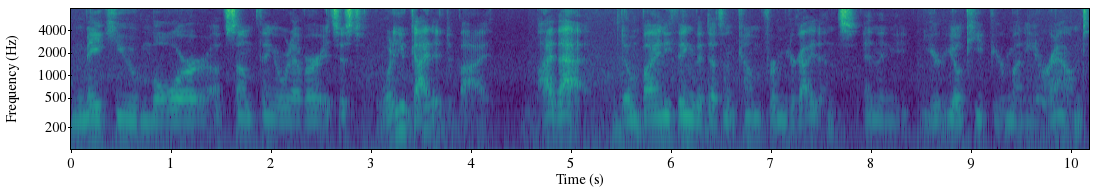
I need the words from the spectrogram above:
make you more of something or whatever. It's just what are you guided to buy? Buy that. Don't buy anything that doesn't come from your guidance, and then you, you'll keep your money around.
